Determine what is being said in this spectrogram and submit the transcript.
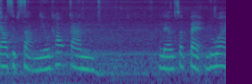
ยาว 13 นิ้วเท่ากัน แล้วจะแปะด้วย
